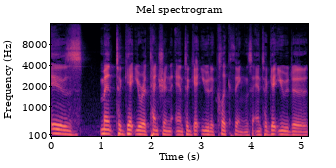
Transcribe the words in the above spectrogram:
is meant to get your attention and to get you to click things and to get you to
